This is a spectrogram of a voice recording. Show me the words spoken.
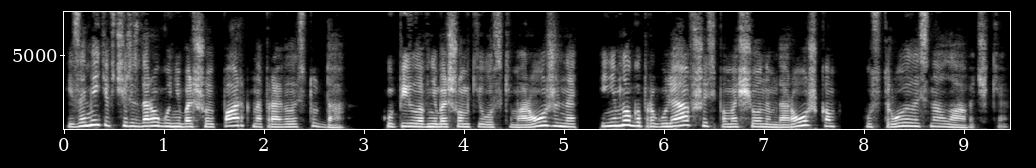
и, заметив через дорогу небольшой парк, направилась туда. Купила в небольшом киоске мороженое и, немного прогулявшись по мощенным дорожкам, устроилась на лавочке.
